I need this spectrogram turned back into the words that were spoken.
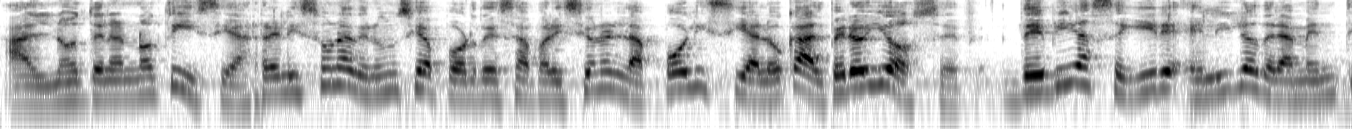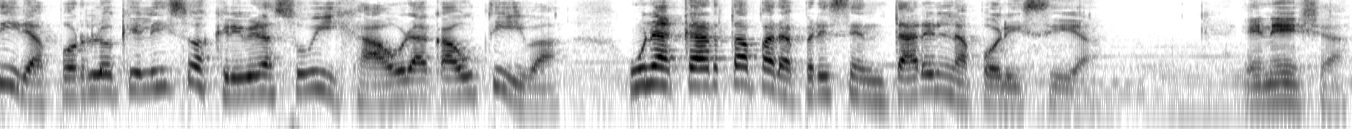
Al no tener noticias, realizó una denuncia por desaparición en la policía local, pero Joseph debía seguir el hilo de la mentira, por lo que le hizo escribir a su hija, ahora cautiva, una carta para presentar en la policía. En ella,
